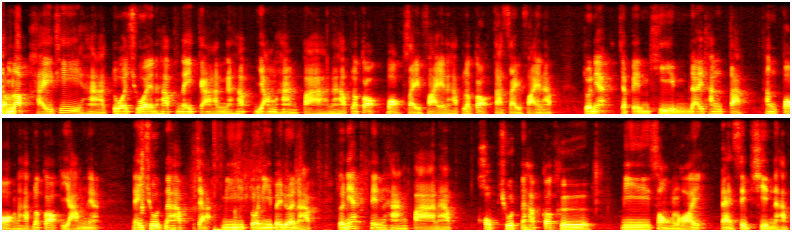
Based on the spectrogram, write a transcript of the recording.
สำหรับใครที่หาตัวช่วยนะครับในการนะครับย้ำหางปลานะครับ แล้วก็ปอกสายไฟนะครับ แล้วก็ตัดสายไฟนะครับ ตัวเนี้ยจะเป็นครีมได้ทั้งตัดทั้งปอกนะครับ แล้วก็ย้ำเนี่ยในชุดนะครับจะมีตัวนี้ไปด้วยนะครับ ตัวเนี้ยเป็นหางปลานะครับ ครบชุดนะครับก็คือมี 280 ชิ้นนะครับ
